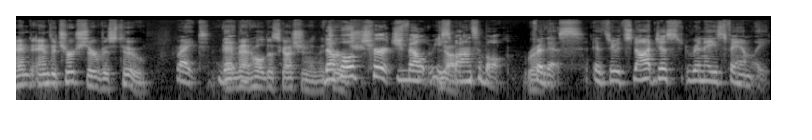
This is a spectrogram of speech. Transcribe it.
And and the church service too. Right. The, and that whole discussion in the, church the church. whole church felt responsible. Yeah right. for this. It's it's not just Renee's family.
